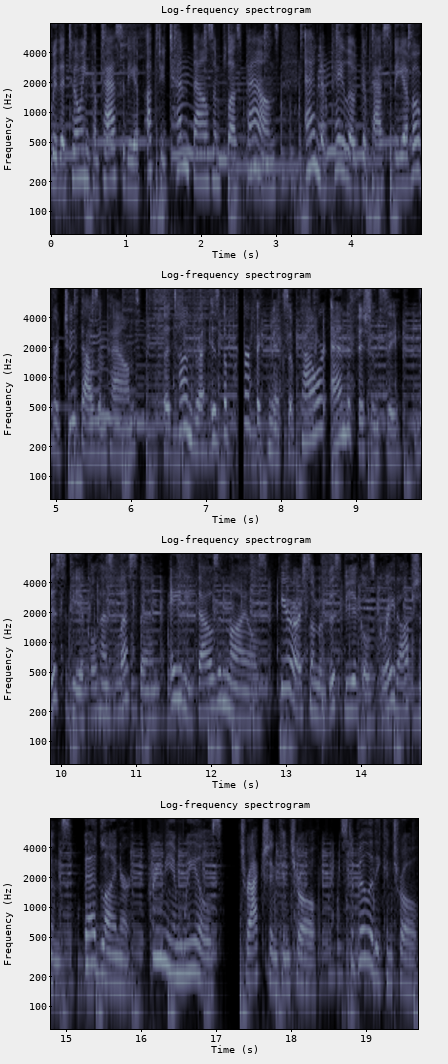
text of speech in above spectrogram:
With a towing capacity of up to 10,000 plus pounds and a payload capacity of over 2,000 pounds, the Tundra is the perfect mix of power and efficiency. This vehicle has less than 80,000 miles. Here are some of this vehicle's great options. Bedliner, premium wheels, traction control, stability control,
